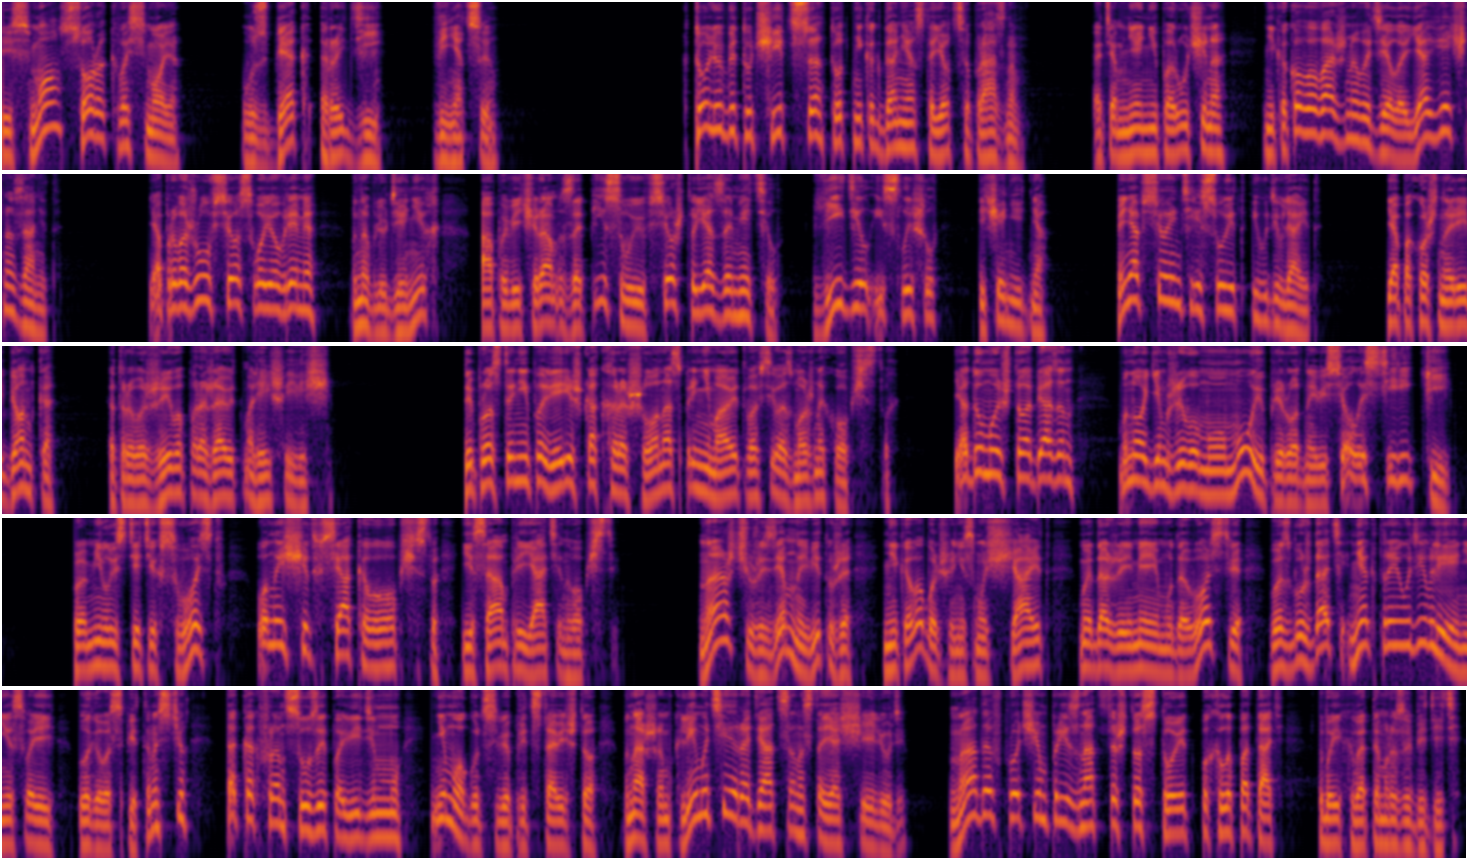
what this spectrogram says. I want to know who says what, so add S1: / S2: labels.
S1: Письмо 48. Узбек Ради. Венецию. Кто любит учиться, тот никогда не остается праздным. Хотя мне не поручено никакого важного дела, я вечно занят. Я провожу все свое время в наблюдениях, а по вечерам записываю все, что я заметил, видел и слышал в течение дня. Меня все интересует и удивляет. Я похож на ребенка, которого живо поражают малейшие вещи. Ты просто не поверишь, как хорошо нас принимают во всевозможных обществах. Я думаю, что обязан многим живому уму и природной веселости реки. По милости этих свойств он ищет всякого общества и сам приятен в обществе. Наш чужеземный вид уже никого больше не смущает, мы даже имеем удовольствие возбуждать некоторое удивление своей благовоспитанностью, так как французы, по-видимому, не могут себе представить, что в нашем климате родятся настоящие люди. Надо, впрочем, признаться, что стоит похлопотать, чтобы их в этом разубедить.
